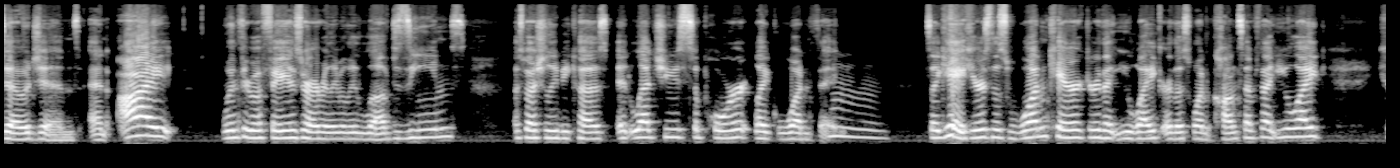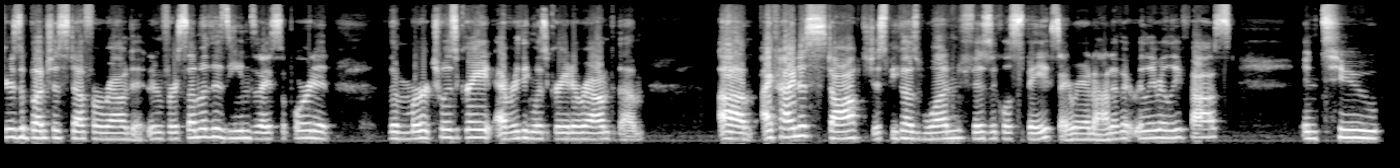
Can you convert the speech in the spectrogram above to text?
doujins. And I went through a phase where I really, really loved zines, especially because it lets you support like one thing. Hmm. It's like, hey, here's this one character that you like or this one concept that you like. Here's a bunch of stuff around it. And for some of the zines that I supported, The merch was great. Everything was great around them. Um, I kind of stopped just because one physical space, I ran out of it really, really fast. And two,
